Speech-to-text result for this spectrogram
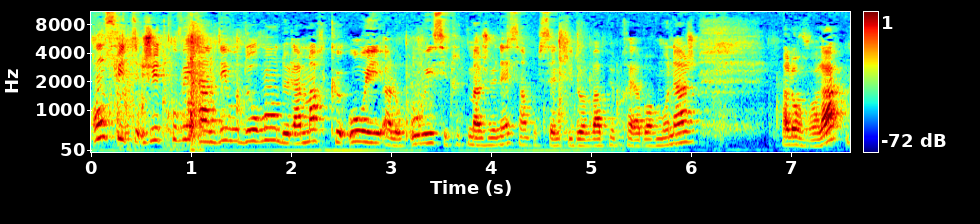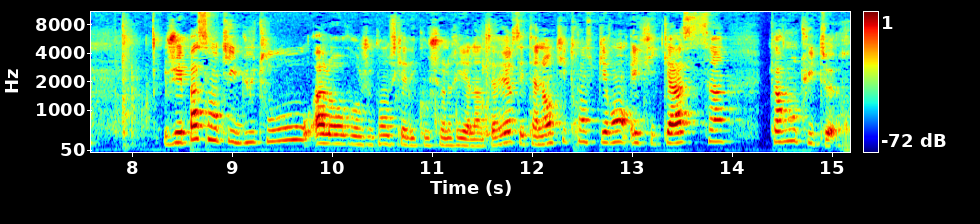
Ensuite, j'ai trouvé un déodorant de la marque OE. Alors, OE, c'est toute ma jeunesse, hein, pour celles qui doivent à peu près avoir mon âge. Alors, voilà. Je n'ai pas senti du tout. Alors, je pense qu'il y a des cochonneries à l'intérieur. C'est un antitranspirant efficace 48 heures.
